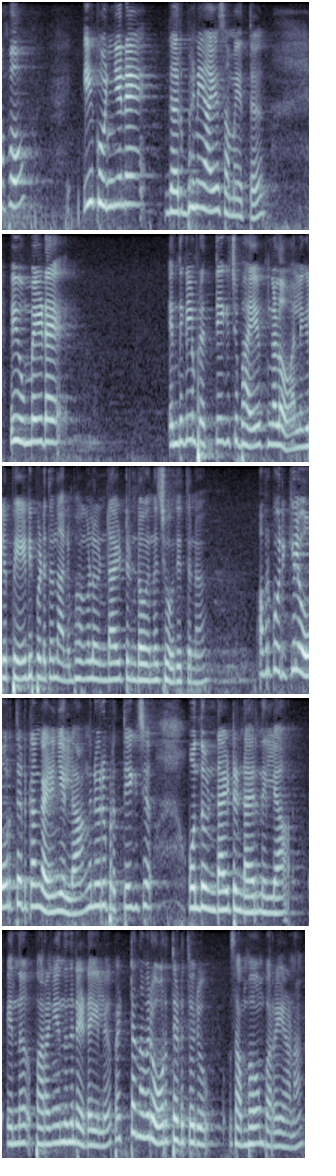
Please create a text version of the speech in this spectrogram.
അപ്പോൾ ഈ കുഞ്ഞിനെ ഗർഭിണിയായ സമയത്ത് ഈ ഉമ്മയുടെ എന്തെങ്കിലും പ്രത്യേകിച്ച് ഭയങ്ങളോ അല്ലെങ്കിൽ പേടിപ്പെടുത്തുന്ന അനുഭവങ്ങളോ ഉണ്ടായിട്ടുണ്ടോ എന്ന ചോദ്യത്തിന് അവർക്ക് ഒരിക്കലും ഓർത്തെടുക്കാൻ കഴിഞ്ഞില്ല. അങ്ങനെ ഒരു പ്രത്യേകിച്ച് ഒന്നും ഉണ്ടായിട്ടുണ്ടായിരുന്നില്ല എന്ന് പറഞ്ഞതിന്റെ ഇടയിൽ പെട്ടെന്ന് അവർ ഓർത്തെടുത്തൊരു സംഭവം പറയുകയാണ്.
